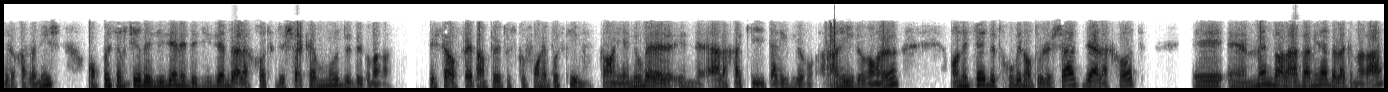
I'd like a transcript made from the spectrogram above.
le Khazanish, on peut sortir des dizaines et des dizaines de halakhot de chaque amoud de Gomara. Et ça, en fait, un peu tout ce que font les poskim. Quand il y a une nouvelle une halakha qui arrive devant, eux, on essaie de trouver dans tout le chat des halakhot, et euh, même dans la Vamina de la Gemara,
